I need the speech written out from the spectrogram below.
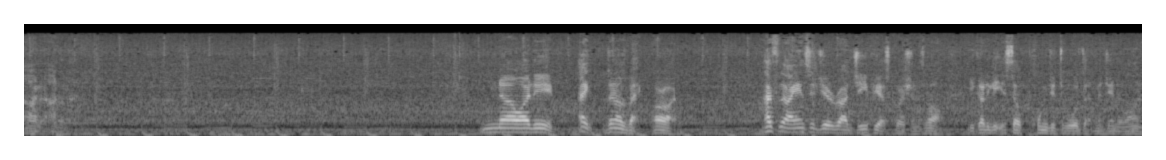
I, don't, I don't know. No idea. Hey, there's another back. All right. Hopefully, I answered your uh, GPS question as well. You've got to get yourself pointed towards that magenta line.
